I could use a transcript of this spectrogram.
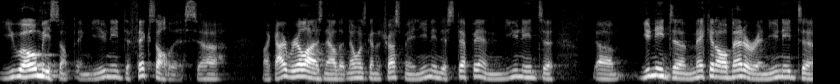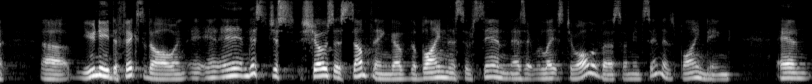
you owe me something. You need to fix all this. Uh, like I realize now that no one's going to trust me, and you need to step in, and you need to um, you need to make it all better, and you need to." Uh, you need to fix it all. And, and, and, this just shows us something of the blindness of sin as it relates to all of us. I mean, sin is blinding. And,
